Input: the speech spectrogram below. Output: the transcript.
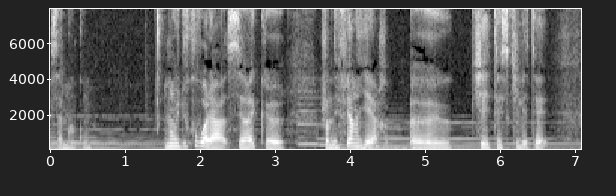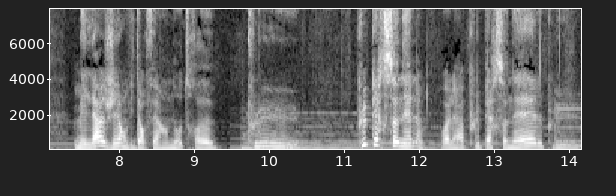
ça m'incombe. Donc, du coup, voilà, c'est vrai que j'en ai fait un hier euh, qui était ce qu'il était. Mais là, j'ai envie d'en faire un autre euh, plus, plus personnel. Voilà, plus personnel, plus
